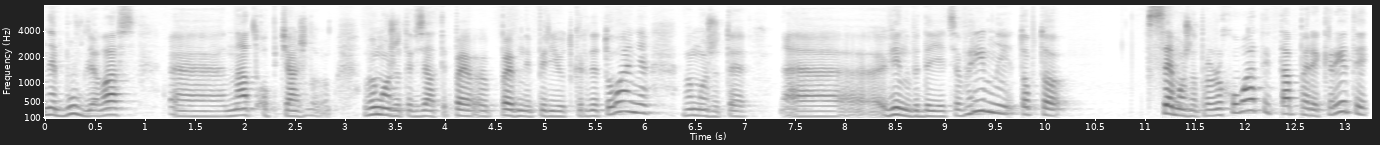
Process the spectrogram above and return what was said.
не був для вас е, надобтяжливим. Ви можете взяти певний період кредитування, ви можете, він видається в гривні, тобто все можна прорахувати та перекрити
